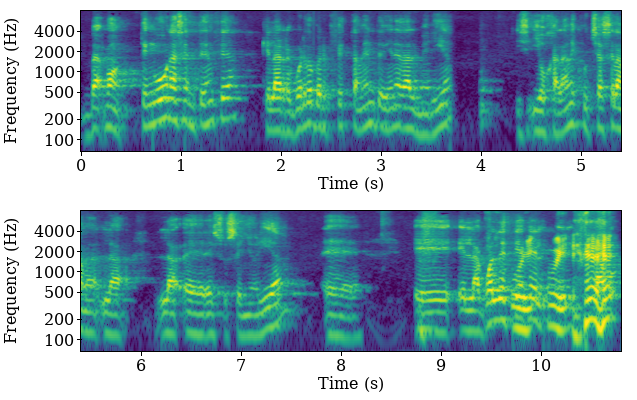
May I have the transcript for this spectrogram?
Bueno, tengo una sentencia que la recuerdo perfectamente, viene de Almería, y, ojalá me escuchase la, eh, su señoría, en la cual decía que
